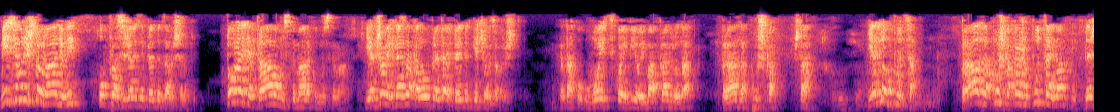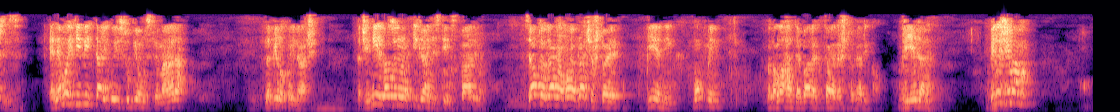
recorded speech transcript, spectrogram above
Nisi mu ništa uradio, ni upravo si železni predmet završeno. Pogledajte prava muslimana kod muslimana. Jer čovjek ne zna kada upre taj predmet gdje će on završiti. Kad tako, u vojsci koje je bio ima pravilo da prazna puška, šta? Jednom puca. Prazna puška kažu puca jedan put, drži se. E nemoj ti biti taj koji su bio muslimana na bilo koji način. Znači nije dozvoljeno igranje s tim stvarima. Zato, draga moja braća, što je vjernik, mu'min, od Allaha te barek to je nešto veliko. Vrijedan. Bilež imam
